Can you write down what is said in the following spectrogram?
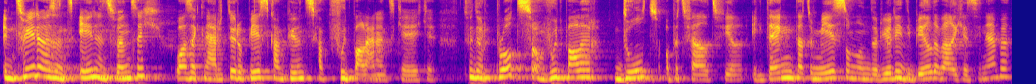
In 2021 was ik naar het Europees kampioenschap voetbal aan het kijken. Toen er plots een voetballer dood op het veld viel. Ik denk dat de meesten onder jullie die beelden wel gezien hebben.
